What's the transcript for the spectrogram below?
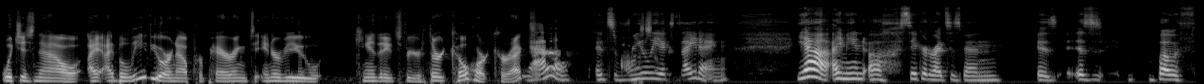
which is now, I, I believe you are now preparing to interview candidates for your third cohort, correct? Yeah, it's Awesome. really exciting. Yeah, I mean, oh, Sacred Writes has been is is both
